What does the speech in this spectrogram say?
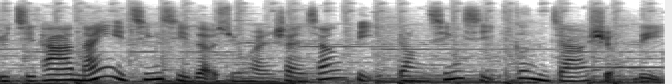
与其他难以清洗的循环扇相比，让清洗更加省力。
